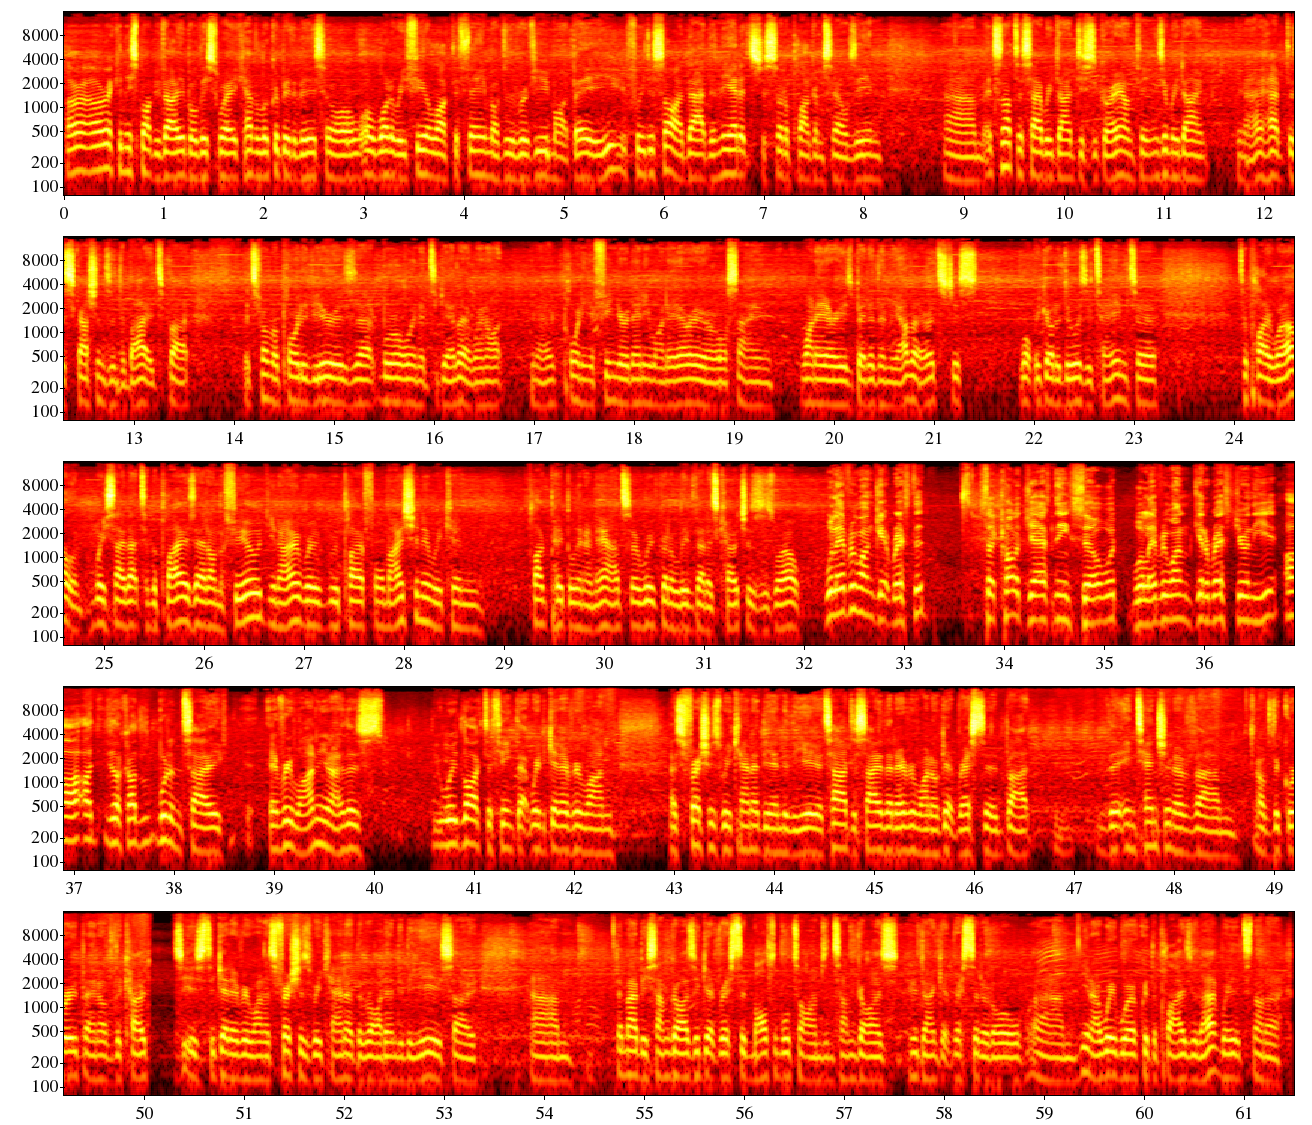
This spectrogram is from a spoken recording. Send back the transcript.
I reckon this might be valuable this week. Have a look a bit of this, or, or, what do we feel like the theme of the review might be? If we decide that, then the edits just sort of plug themselves in. Um, it's not to say we don't disagree on things and we don't, you know, have discussions and debates, but it's from a point of view is that we're all in it together. We're not, you know, pointing a finger at any one area or saying one area is better than the other. It's just what we got to do as a team to to play well. And we say that to the players out on the field. You know, we, we play a formation and we can plug people in and out. So we've got to live that as coaches as well. Will everyone get rested? So Kolodjashnij, Selwood, will everyone get a rest during the year? Oh, I, look, I wouldn't say everyone. You know, there's we'd like to think that we'd get everyone as fresh as we can at the end of the year. It's hard to say that everyone will get rested, but the intention of um, of the group and of the coach is to get everyone as fresh as we can at the right end of the year. So um, there may be some guys who get rested multiple times and some guys who don't get rested at all. Um, you know, we work with the players with that. We, it's not a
